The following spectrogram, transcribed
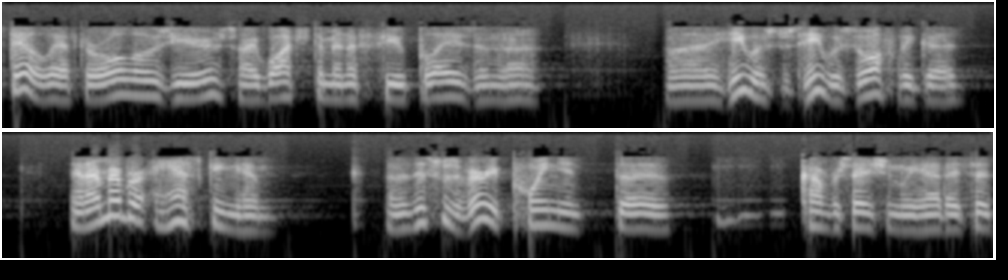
still after all those years. I watched him in a few plays and uh, uh, he was he was awfully good. And I remember asking him, uh, this was a very poignant uh, conversation we had. I said,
